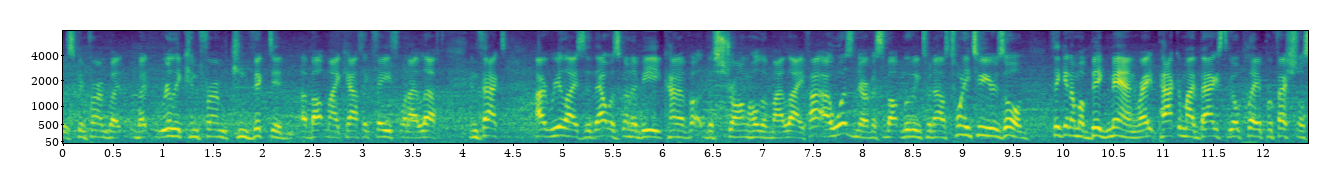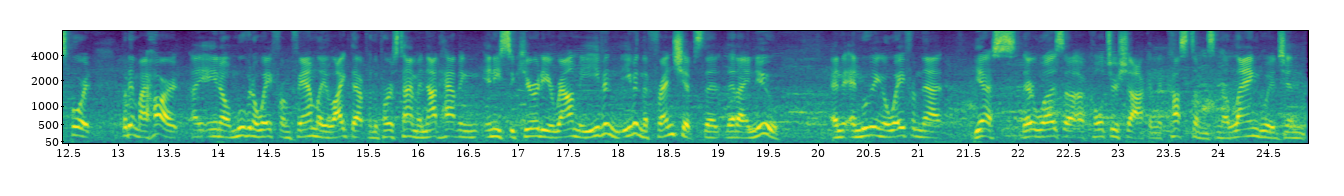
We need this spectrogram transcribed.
was confirmed, but but really confirmed, convicted about my Catholic faith when I left. In fact, I realized that that was going to be kind of the stronghold of my life. I, I was nervous about moving to when I was 22 years old, thinking I'm a big man, right, packing my bags to go play a professional sport. But in my heart, I, you know, moving away from family like that for the first time and not having any security around me, even even the friendships that, that I knew, and, and moving away from that, yes, there was a, culture shock and the customs and the language and,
